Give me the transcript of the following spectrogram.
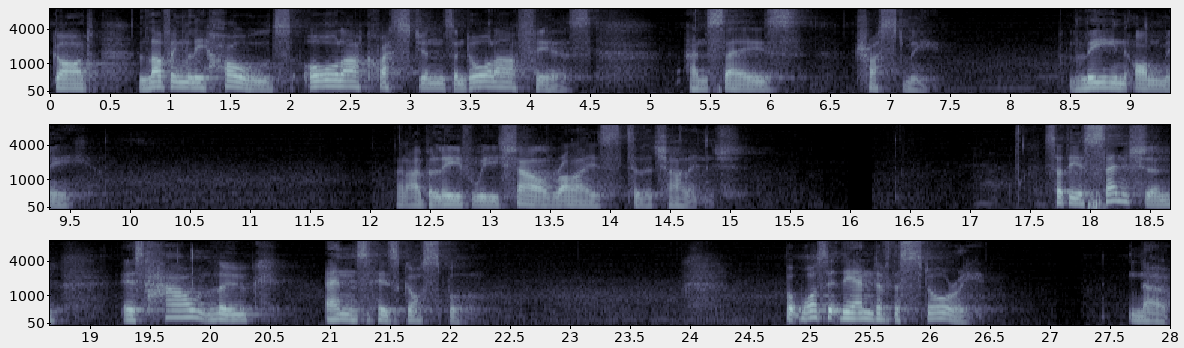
God lovingly holds all our questions and all our fears and says, Trust me, lean on me. And I believe we shall rise to the challenge. So the ascension is how Luke ends his gospel. But was it the end of the story? No,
